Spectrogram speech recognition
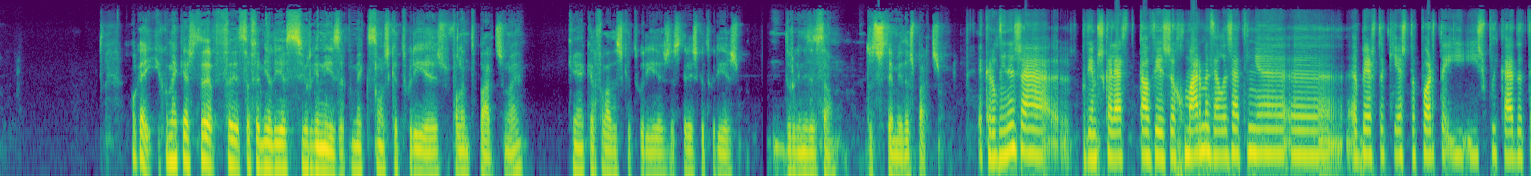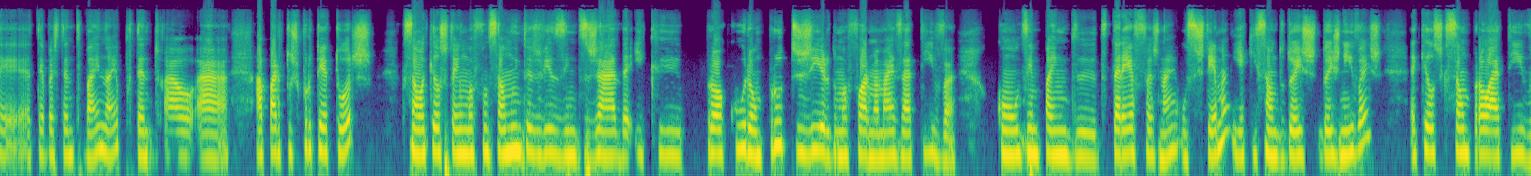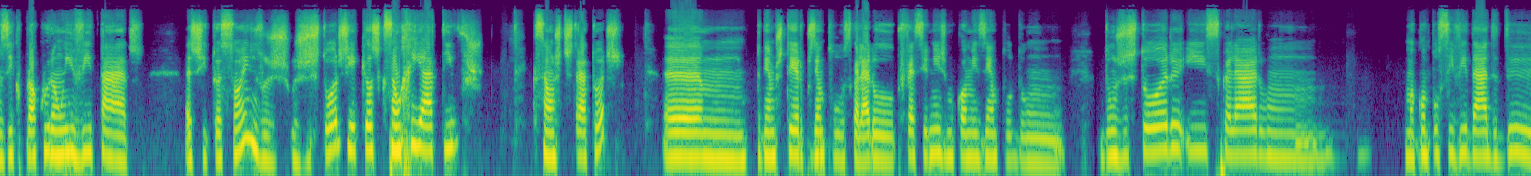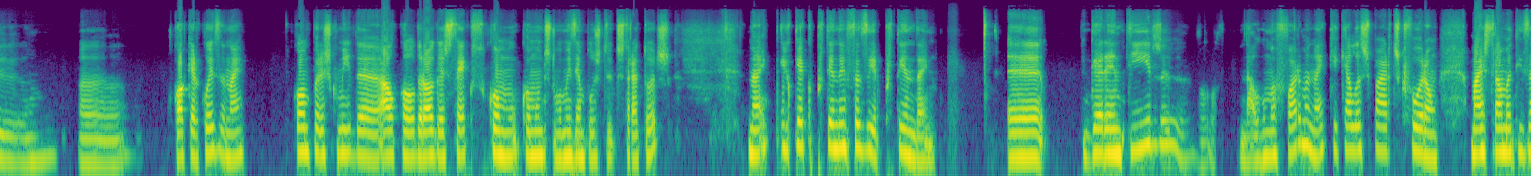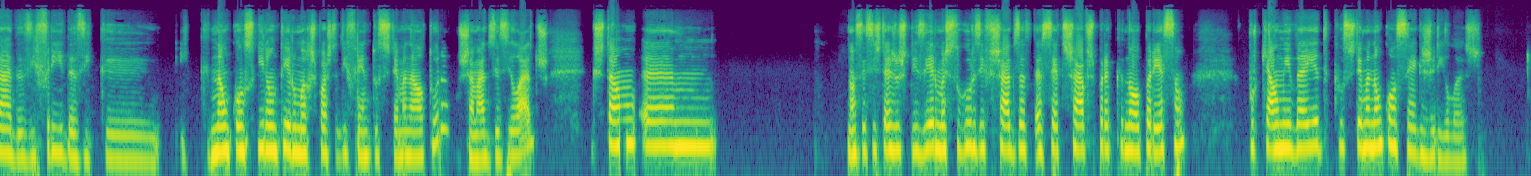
Ok, e como é que esta, essa família se organiza? Como é que são as categorias, falando de partes, não é? Quem é que quer falar das categorias, das três categorias de organização do sistema e das partes? A Carolina já, podemos se calhar talvez arrumar, mas ela já tinha uh, aberto aqui esta porta e, e, explicado até, até bastante bem, não é? Portanto, há, há, há parte dos protetores, que são aqueles que têm uma função muitas vezes indesejada e que procuram proteger de uma forma mais ativa com o desempenho de, de tarefas, é? o sistema, e aqui são de dois, dois níveis, aqueles que são proativos e que procuram evitar as situações, os, os gestores, e aqueles que são reativos, que são os distratores. Um, podemos ter, por exemplo, se calhar o perfeccionismo como exemplo de um, de um gestor e se calhar um, uma compulsividade de uh, qualquer coisa, não é? Compras, comida, álcool, drogas, sexo, como, como um dos como exemplos de distratores. Não é? E o que é que pretendem fazer? Pretendem uh, garantir, de alguma forma, não é? Que aquelas partes que foram mais traumatizadas e feridas e que e que não conseguiram ter uma resposta diferente do sistema na altura, os chamados exilados, que estão, hum, não sei se isto é justo dizer, mas seguros e fechados a, a sete chaves para que não apareçam, porque há uma ideia de que o sistema não consegue geri-las.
